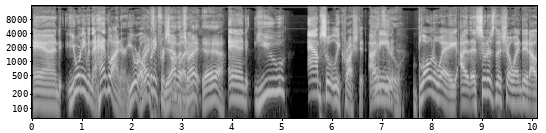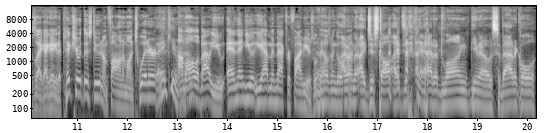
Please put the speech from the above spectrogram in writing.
and you weren't even the headliner. You were Right. opening for yeah, somebody. that's right. Yeah, yeah. and you absolutely crushed it. I Thank mean, you. Blown away. I, as soon as the show ended, I was like, I gotta get a picture with this dude. I'm following him on Twitter. Thank you, I'm man. all about you. And then you you haven't been back for five years. What the hell's been going I don't on? know. I just all I just had a long, you know, sabbatical.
